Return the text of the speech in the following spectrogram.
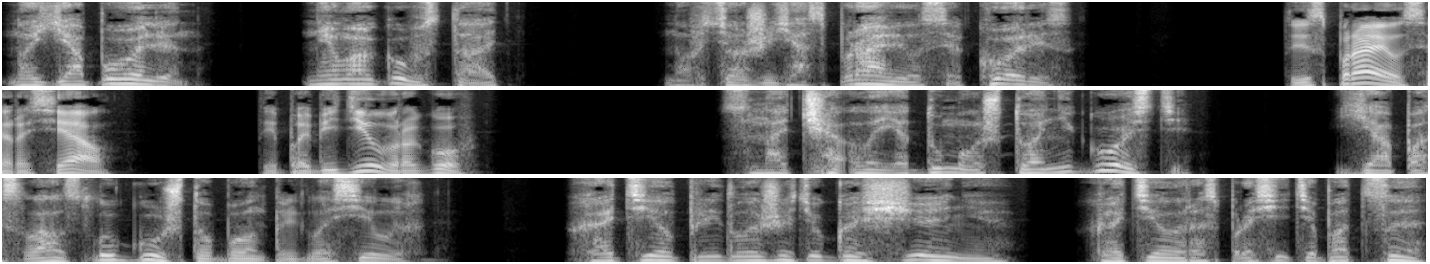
Но я болен, не могу встать. Но все же я справился, Корис. Ты справился, Росиал. Ты победил врагов. Сначала я думал, что они гости. Я послал слугу, чтобы он пригласил их. Хотел предложить угощение. Хотел расспросить об отце.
